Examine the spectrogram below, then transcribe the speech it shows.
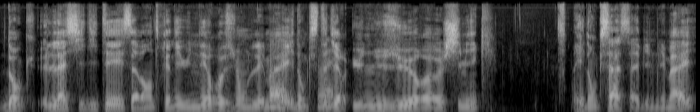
donc l'acidité, ça va entraîner une érosion de l'émail, Ouais, donc c'est-à-dire une usure euh, chimique. Et donc ça, ça abîme l'émail.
